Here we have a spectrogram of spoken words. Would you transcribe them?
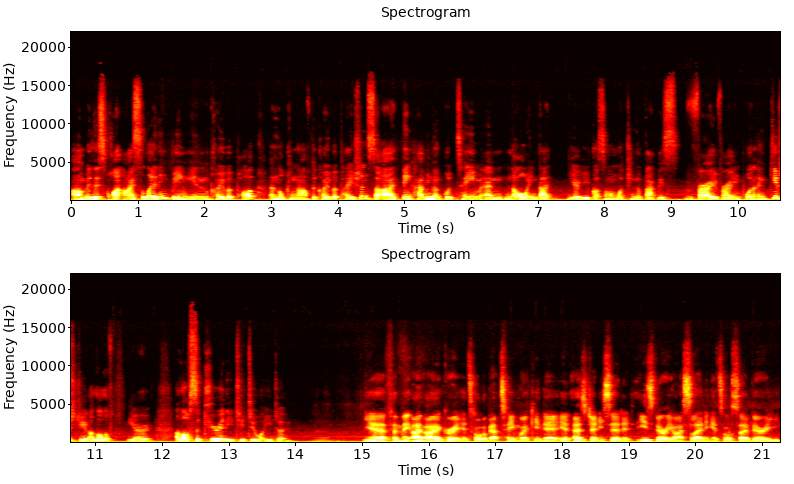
Um, it is quite isolating being in COVID pod and looking after COVID patients. So I think having a good team and knowing that you know, you've got someone watching your back is very very important and gives you a lot of you know a lot of security to do what you do. Yeah, for me, I, I agree. It's all about teamwork in there. It, as Jenny said, it is very isolating. It's also very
